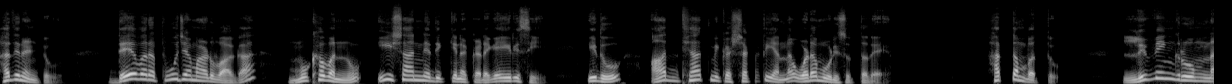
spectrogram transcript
ಹದಿನೆಂಟು, ದೇವರ ಪೂಜೆ ಮಾಡುವಾಗ ಮುಖವನ್ನು ಈಶಾನ್ಯ ದಿಕ್ಕಿನ ಕಡೆಗೆ ಇರಿಸಿ, ಇದು ಆಧ್ಯಾತ್ಮಿಕ ಶಕ್ತಿಯನ್ನ ಒಡಮೂಡಿಸುತ್ತದೆ. ಹತ್ತೊಂಬತ್ತು ಲಿವಿಂಗ್ ರೂಮ್ನ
